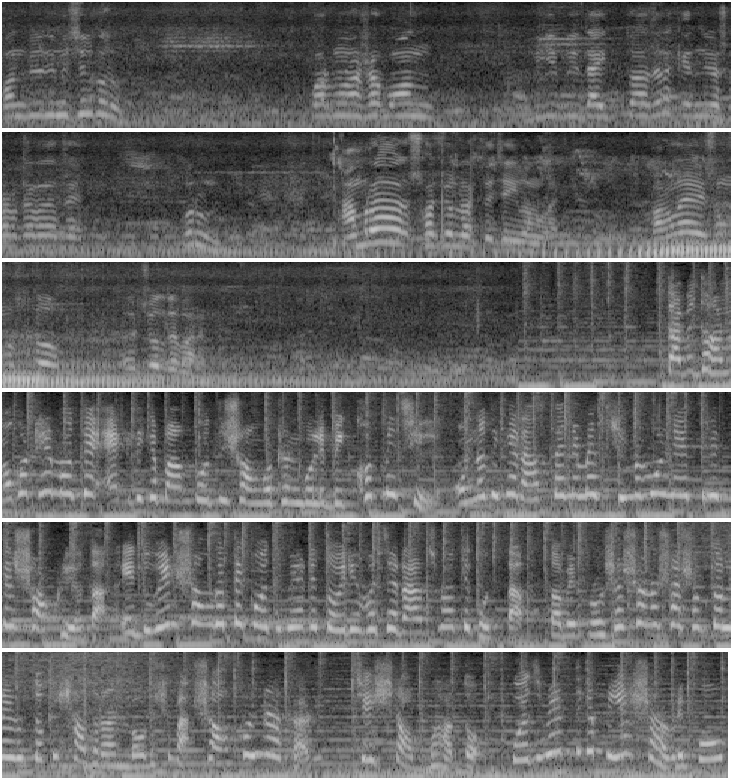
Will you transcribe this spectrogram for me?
বন্ধ বিরোধী মিছিল করুক। কর্মনাশা বন্ধ বিজেপির দায়িত্ব আছে না, কেন্দ্রীয় সরকারের আছে। করুন। আমরা সচল রাখতে চাই বাংলায়। বাংলায় এই সমস্ত চলতে পারে তবে ধর্মঘটের মধ্যে একদিকে বামপন্থী সংগঠনগুলি বিক্ষোভ মিছিল, অন্যদিকে রাস্তায় নেমে তৃণমূল নেতৃত্বের সক্রিয়তা। এই দুয়ের সঙ্গতে কোচবিহারে তৈরি হয়েছে রাজনৈতিক উত্তাপ। তবে প্রশাসন ও শাসক দলের উদ্যোগে সাধারণ পরিষেবা সফল রাখার চেষ্টা অব্যাহত। কোচবিহার থেকে Priya Shah report,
